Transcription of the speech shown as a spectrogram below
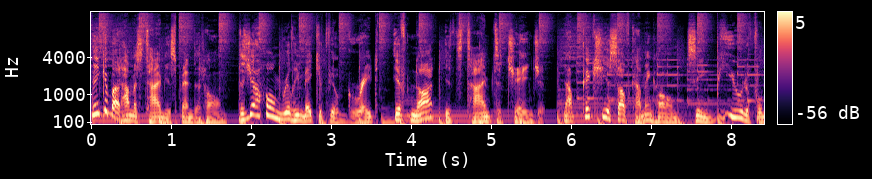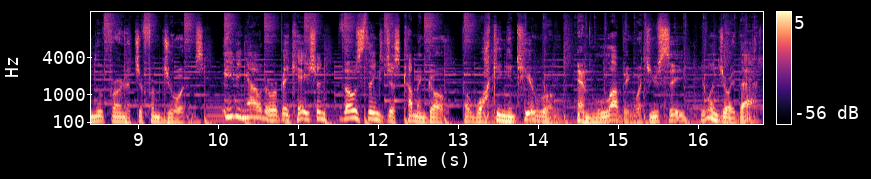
Think about how much time you spend at home. Does your home really make you feel great? If not, it's time to change it. Now picture yourself coming home, seeing beautiful new furniture from Jordan's. Eating out or a vacation, those things just come and go. But walking into your room and loving what you see, you'll enjoy that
